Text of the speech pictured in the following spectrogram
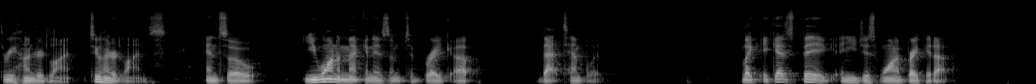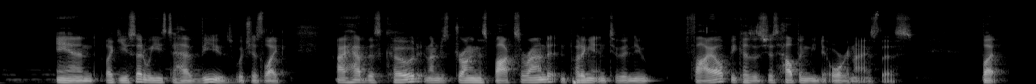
300 line 200 lines and so you want a mechanism to break up that template like it gets big and you just want to break it up and like you said we used to have views which is like I have this code and I'm just drawing this box around it and putting it into a new file because it's just helping me to organize this. But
